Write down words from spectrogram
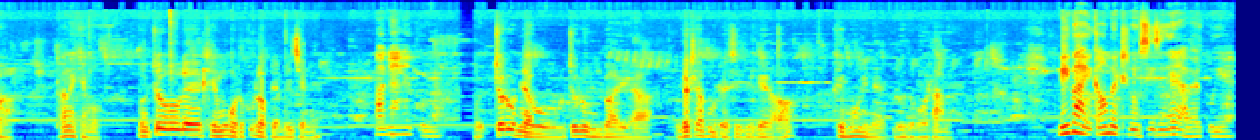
ဟာဒါနဲ့ခင်ဗျဟိုကျိုးလည်းခင်ဗျကိုတစ်ခုတော့ပြန်မေးချင်တယ်ဘာများလဲကိုဟိုကျိုးတို့ညကိုကျိုးတို့မိဘတွေကလက်ထပ်ဖို့တည်းစီစဉ်ခဲ့တော့ခင်ဗျရင်းနဲ့ဘယ်လိုသဘောထားလဲမိဘကြီးကောင်းမဲ့ထင်လို့စီစဉ်ခဲ့တာပဲကိုရဲ့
